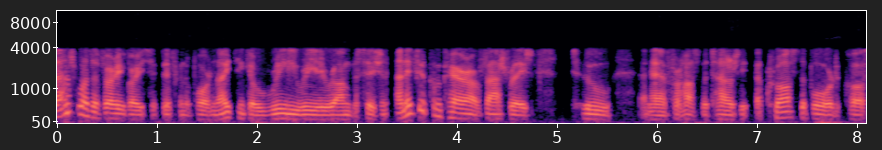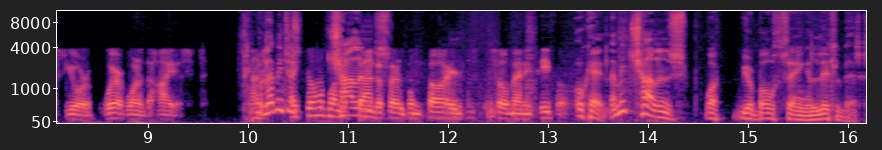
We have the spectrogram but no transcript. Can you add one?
that was a very very significant important. I think a really really wrong decision. And if you compare our VAT rate to uh, for hospitality across the board across Europe, we're one of the highest. But let me just I don't challenge understand if employs so many people. Okay, let me challenge what you're both saying a little bit.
